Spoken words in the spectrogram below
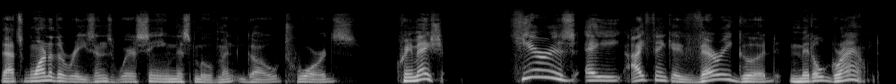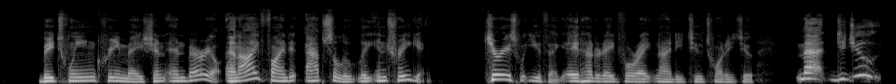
That's one of the reasons we're seeing this movement go towards cremation. Here is a, I think, a very good middle ground between cremation and burial. And I find it absolutely intriguing. Curious what you think. 800 848 9222. Matt, did you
